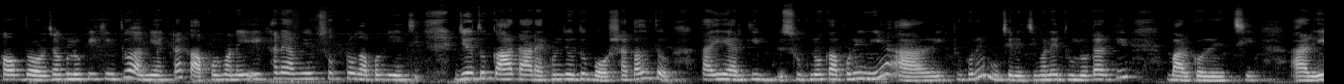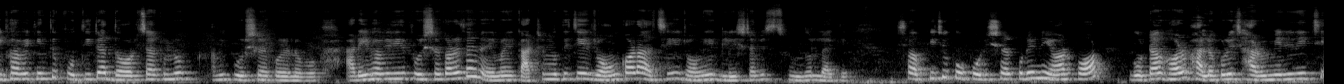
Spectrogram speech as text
সব দরজাগুলোকে কিন্তু আমি একটা কাপড় মানে এখানে আমি শুকনো কাপড় নিয়েছি। যেহেতু কাঠ, আর এখন যেহেতু বর্ষাকাল তো, তাই আর কি শুকনো কাপড়ই নিয়ে আর একটু করে মুছে নিচ্ছি মানে ধুলোটা আর কি বার করে নিচ্ছি। আর এইভাবে কিন্তু প্রতিটা দরজাগুলো আমি পরিষ্কার করে নেব। আর এইভাবে যদি পরিষ্কার করা যায় না মানে কাঠের মধ্যে যে রং করা আছে, রঙের গ্লেসটা বেশ সুন্দর লাগে। সব কিছু পরিষ্কার করে নেওয়ার পর গোটা ঘর ভালো করে ঝাড়ু মেরে নিচ্ছি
